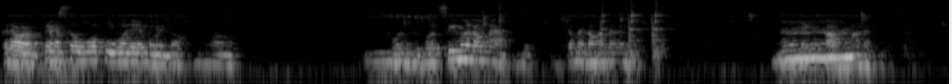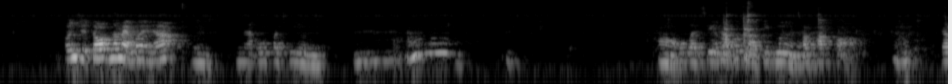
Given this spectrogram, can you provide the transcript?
ก็ได้ว่าเป็นน้ำโตหัวปู่หัวแรมเหมือนเนาะ อ่าคนถือว่า ซีมือน้องน่ะเจ้าแม่ น้องอันเนยเละกรรมมาเลยคนสิโต๊ะเนาะแม่เมื่อเนาะอืมนาอุปชิวนี่อ๋ออุบัติเหถ้าตุพวกเราติดมือเขาเนาะพักเกาะเจ้า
